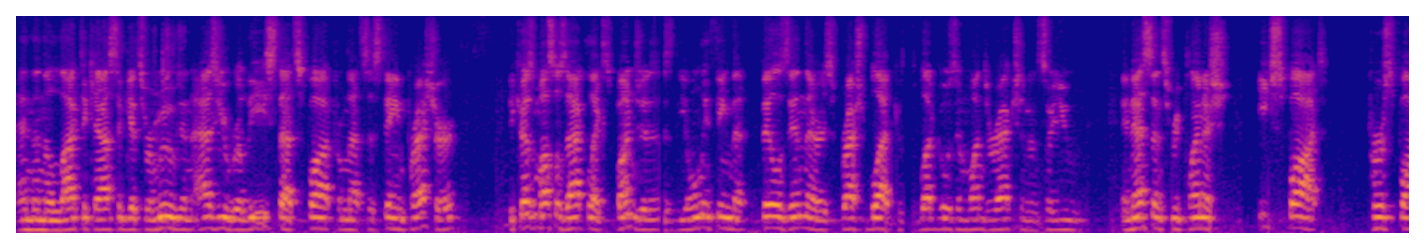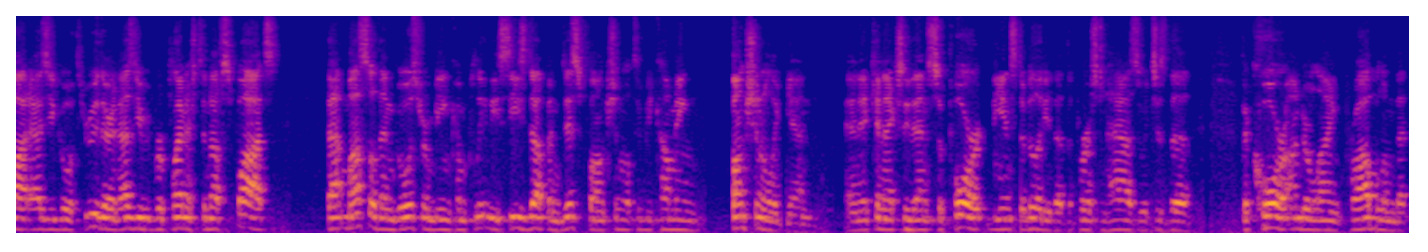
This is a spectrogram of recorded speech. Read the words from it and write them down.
And then the lactic acid gets removed. And as you release that spot from that sustained pressure, because muscles act like sponges, the only thing that fills in there is fresh blood because blood goes in one direction. And so you, in essence, replenish each spot per spot as you go through there. And as you've replenished enough spots, that muscle then goes from being completely seized up and dysfunctional to becoming functional again and it can actually then support the instability that the person has, which is the the core underlying problem that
